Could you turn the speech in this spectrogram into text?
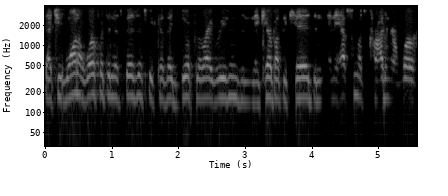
that you want to work with in this business because they do it for the right reasons and they care about the kids and, and they have so much pride in their work.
